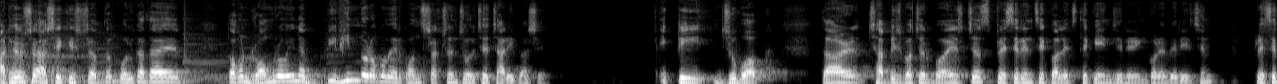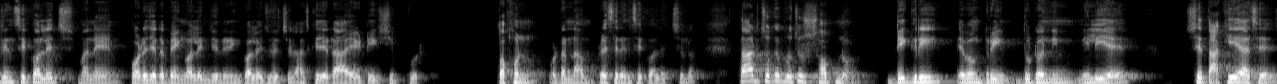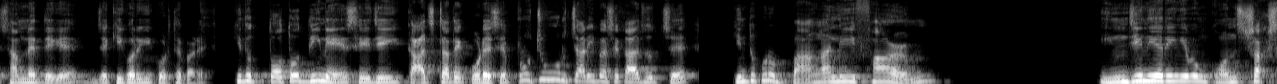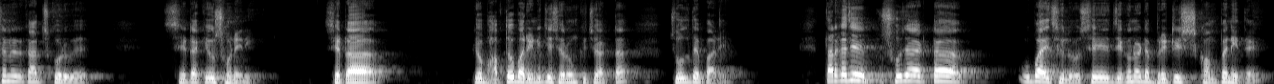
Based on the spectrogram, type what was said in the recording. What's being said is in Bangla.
আঠেরোশো আশি খ্রিস্টাব্দ কলকাতায় তখন রমরমিনা বিভিন্ন রকমের কনস্ট্রাকশন চলছে চারিপাশে। একটি যুবক তার ছাব্বিশ বছর বয়স জাস্ট প্রেসিডেন্সি কলেজ থেকে ইঞ্জিনিয়ারিং করে বেরিয়েছেন। প্রেসিডেন্সি কলেজ মানে পরে যেটা বেঙ্গল ইঞ্জিনিয়ারিং কলেজ হয়েছিল, আজকে যেটা আইআইটি শিবপুর। তখন ওটার নাম প্রেসিডেন্সি কলেজ ছিল। তার চোখে প্রচুর স্বপ্ন ডিগ্রি এবং ড্রিম দুটো মিলিয়ে সে তাকিয়ে আছে সামনের দিকে যে কি করে কি করতে পারে। কিন্তু ততদিনে সে যেই কাজটাতে করেছে, প্রচুর চারিপাশে কাজ হচ্ছে, কিন্তু কোনো বাঙালি ফার্ম ইঞ্জিনিয়ারিং এবং কনস্ট্রাকশনের কাজ করবে, সেটা কেউ শোনেনি। সেটা কেউ ভাবতেও পারেনি যে সেরকম কিছু একটা চলতে পারে। তার কাছে সোজা একটা উপায় ছিল, সে যে কোনো একটা ব্রিটিশ কোম্পানিতে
